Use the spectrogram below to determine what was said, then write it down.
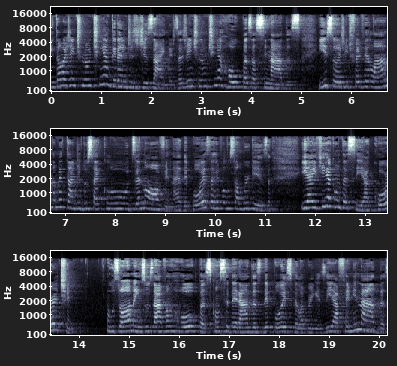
Então a gente não tinha grandes designers, a gente não tinha roupas assinadas. Isso a gente foi ver lá na metade do século XIX, né? depois da Revolução Burguesa. E aí o que, que acontecia? A corte os homens usavam roupas consideradas depois pela burguesia afeminadas,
